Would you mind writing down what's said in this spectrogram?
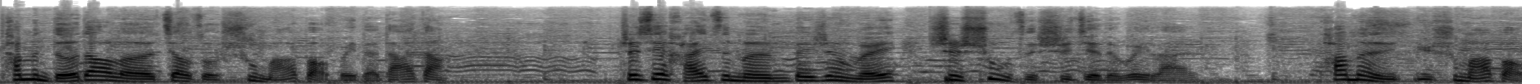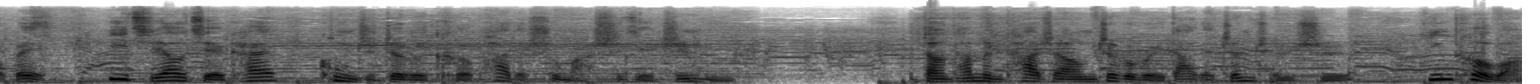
他们得到了叫做数码宝贝的搭档。这些孩子们被认为是数字世界的未来，他们与数码宝贝一起要解开控制这个可怕的数码世界之谜。当他们踏上这个伟大的征程时，因特网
